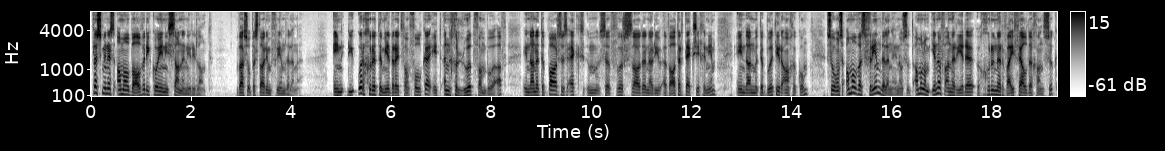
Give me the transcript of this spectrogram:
Plus minus almal behalwe die Khoi en die San in hierdie land was op 'n stadium vreemdelinge en die oorgrootste meerderheid van volke het ingeloop van bo af en dan het 'n paar soos ek se voorstade nou die 'n watertaxi geneem en dan met 'n boot hier aangekom. So ons almal was vreemdelinge en ons het almal om een of ander rede groener weivelde gaan soek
